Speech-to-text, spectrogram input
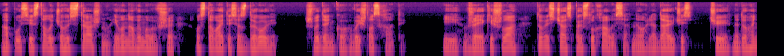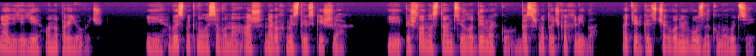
Гапусі стало чогось страшно, і вона, вимовивши Оставайтеся здорові, швиденько вийшла з хати. І вже як ішла, то весь час прислухалася, не оглядаючись, чи не доганяє її Оноприйович. І висмикнулася вона аж на рохмистрівський шлях, і пішла на станцію Ладимирку без шматочка хліба а тільки з червоним вузликом у руці.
